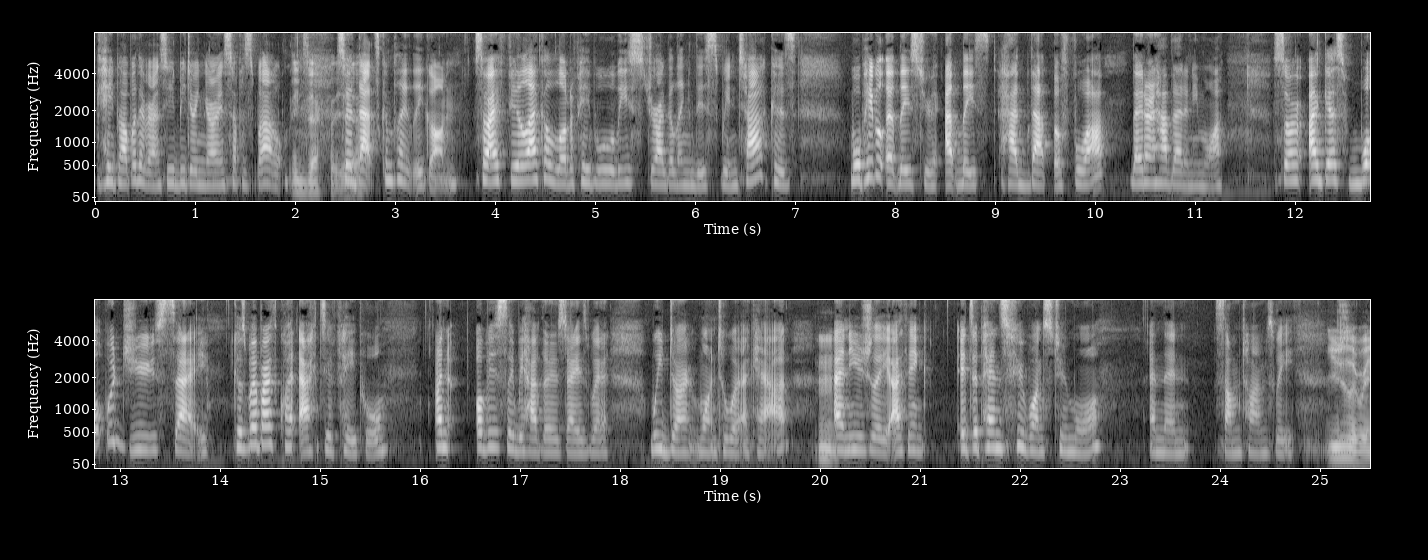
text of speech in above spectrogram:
keep up with everyone, so you'd be doing your own stuff as well. Exactly. So yeah. that's completely gone. So I feel like a lot of people will be struggling this winter because, well, people at least who at least had that before, they don't have that anymore. So I guess what would you say? Because we're both quite active people, and obviously we have those days where we don't want to work out, Mm. and usually I think it depends who wants to more, and then sometimes we usually we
